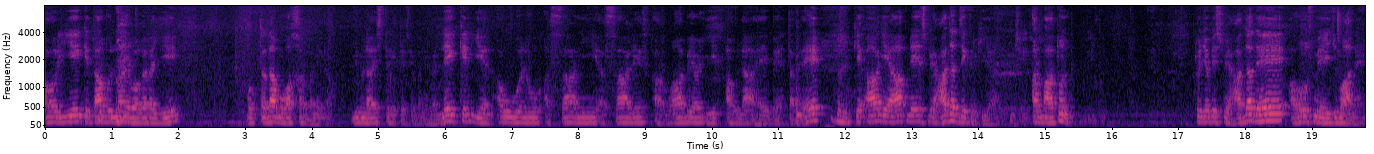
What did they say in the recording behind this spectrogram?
और ये किताबुल्लाह वगैरह ये मुब्तदा मुअख्खर बनेगा। जुमला इस तरीके से बनेगा। लेकिन ये अव्वल असानी असालिस अर्राबि ये अवला है बेहतर है कि आगे आपने इसमें आदत ज़िक्र किया है। जी अरबातुन तो जब इसमें आदद है और उसमें इजमाल है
